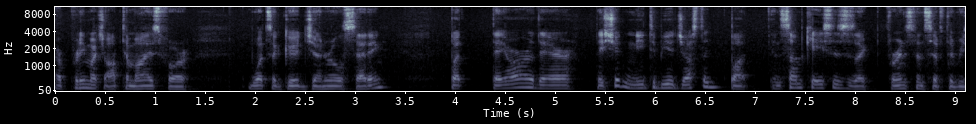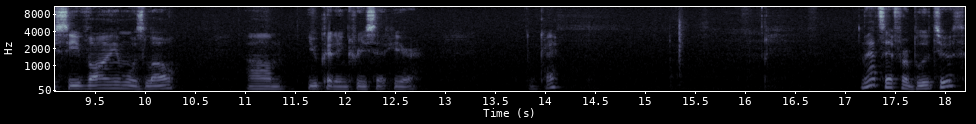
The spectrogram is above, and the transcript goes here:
are pretty much optimized for what's a good general setting. But they are there. They shouldn't need to be adjusted, but in some cases, like for instance, if the receive volume was low, um, you could increase it here. Okay. And that's it for Bluetooth.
